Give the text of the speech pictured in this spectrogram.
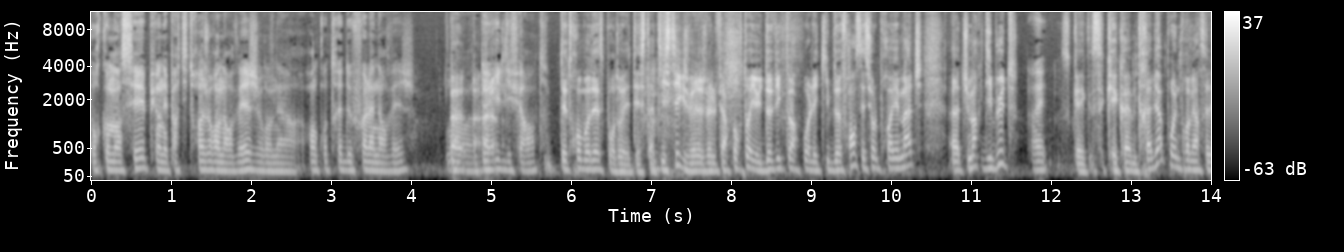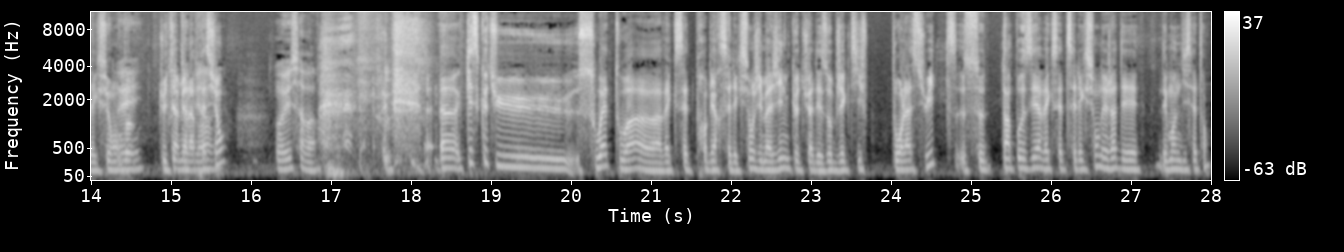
pour commencer. Puis on est parti trois jours en Norvège où on a rencontré deux fois la Norvège. Dans euh, deux villes différentes. T'es trop modeste pour donner tes statistiques. je, vais, je vais le faire pour toi. Il y a eu deux victoires pour l'équipe de France et sur le premier match, euh, tu marques 10 buts. Oui. Ce qui, est, quand même très bien pour une première sélection. tu tiens bien la pression Oui, ça va. Euh, qu'est-ce que tu souhaites, toi, avec cette première sélection? J'imagine que tu as des objectifs pour la suite. Se t'imposer avec cette sélection déjà des, des moins de 17 ans?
